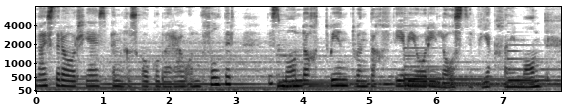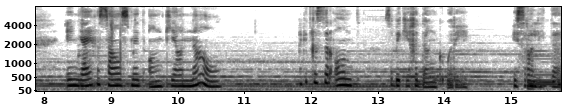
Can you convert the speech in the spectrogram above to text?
luisteraars, jy is ingeskakel by Rou Unfiltered. Dis Maandag 22 Februarie, laaste week van die maand en jy gesels met Ankia Nel. Ek het gisteraand so 'n bietjie gedink oor die Israeliete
